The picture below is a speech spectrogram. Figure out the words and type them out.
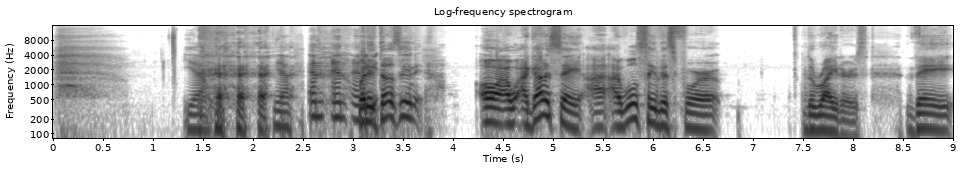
yeah yeah and and, and but it doesn't oh i, I gotta say I, I will say this for the writers they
